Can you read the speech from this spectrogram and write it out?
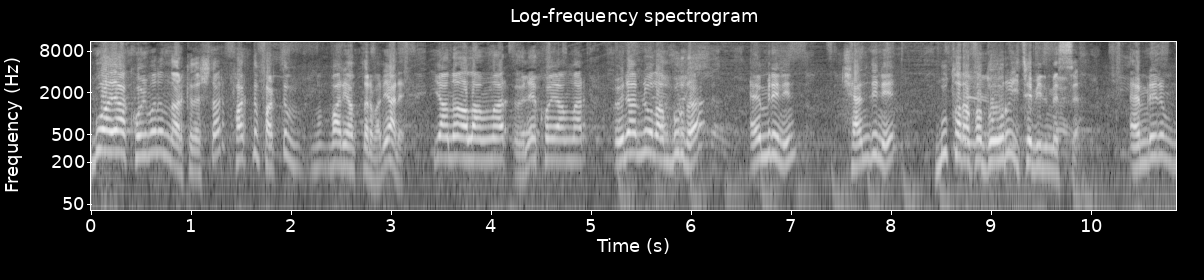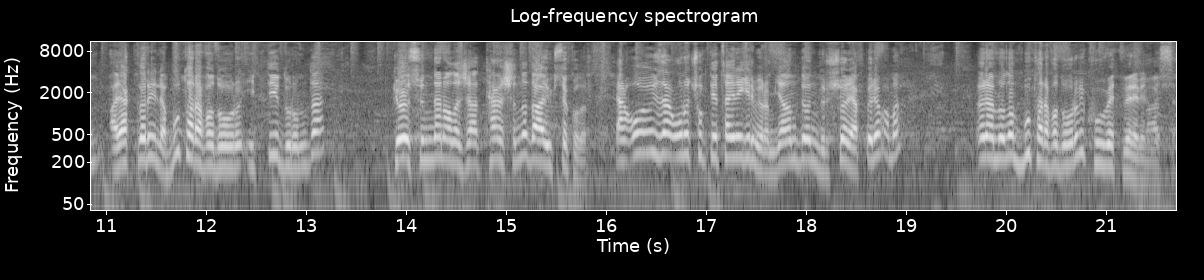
Bu ayağı koymanın da arkadaşlar farklı farklı varyantları var. Yani yana alan var, öne koyan var. Önemli olan burada Emre'nin kendini bu tarafa doğru itebilmesi. Emre'nin ayaklarıyla bu tarafa doğru ittiği durumda göğsünden alacağı tension da daha yüksek olur. Yani o yüzden ona çok detayına girmiyorum. Yan döndür, şöyle yap, böyle ama önemli olan bu tarafa doğru bir kuvvet verebilmesi.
